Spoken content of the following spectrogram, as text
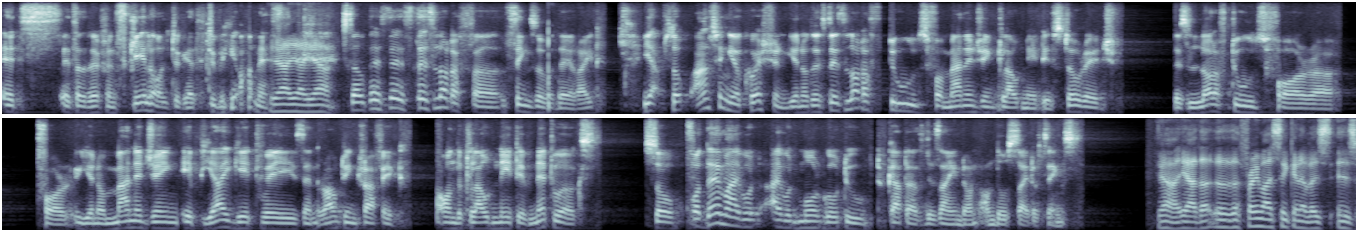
it's it's a different scale altogether, to be honest. Yeah, yeah, yeah. So there's there's there's a lot of uh, things over there, right? Yeah. So answering your question, you know, there's there's a lot of tools for managing cloud native storage. There's a lot of tools for uh, for you know managing API gateways and routing traffic on the cloud native networks. So for them, I would I would more go to, to Kata's designed on, on those side of things. Yeah, yeah. The, the, frame I was thinking of is is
